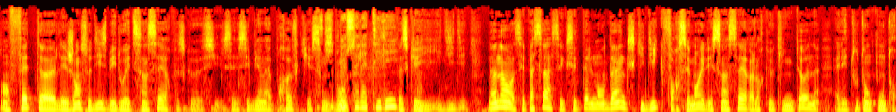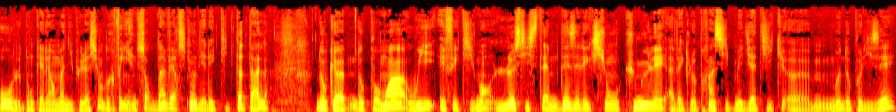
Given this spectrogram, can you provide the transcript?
en fait, euh, les gens se disent, mais il doit être sincère parce que c'est bien la preuve qu'il son bon. passe à la télé. Parce qu'il dit, non, non, c'est pas ça. C'est que c'est tellement dingue ce qu'il dit que forcément il est sincère, alors que Clinton, elle est tout en contrôle, donc elle est en manipulation. Donc enfin, il y a une sorte d'inversion dialectique totale. Donc, euh, donc pour moi, oui, effectivement, le système des élections cumulé avec le principe médiatique euh, monopolisé,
